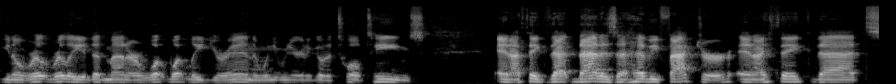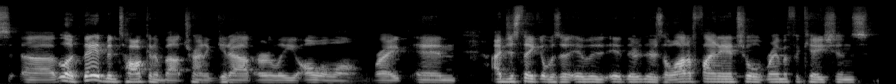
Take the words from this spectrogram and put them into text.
you know, re- really it doesn't matter what what league you're in, and when, you, when you're going to go to 12 teams and I think that that is a heavy factor. And I think that uh, look, they had been talking about trying to get out early all along, right? And I just think it was a it was it, there, there's a lot of financial ramifications.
